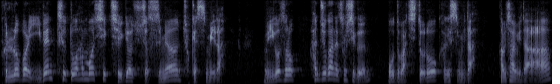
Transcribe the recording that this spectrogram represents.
글로벌 이벤트도 한 번씩 즐겨주셨으면 좋겠습니다. 그럼 이것으로 한 주간의 소식은 모두 마치도록 하겠습니다. 감사합니다.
